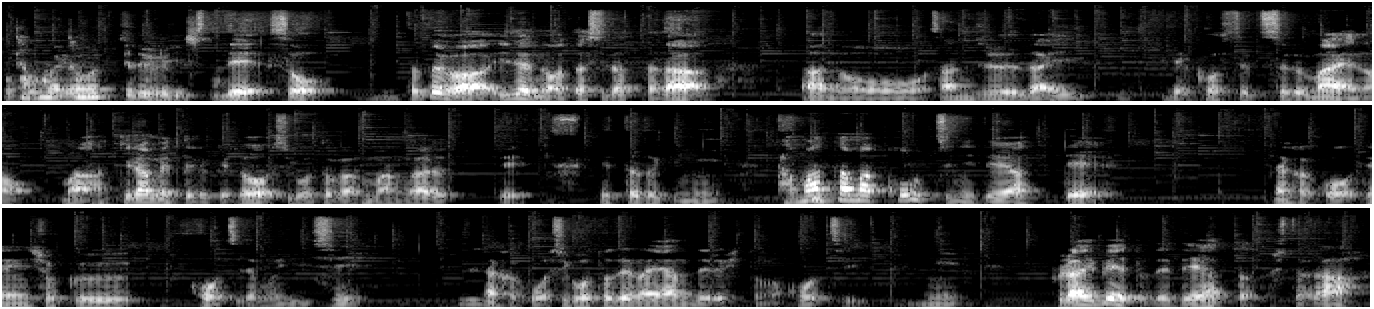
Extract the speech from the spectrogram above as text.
こたこが要注意ですかねで、そう。例えば、以前の私だったら、あの、30代で骨折する前の、まあ、諦めてるけど、仕事が不満があるって言った時に、たまたまコーチに出会って、なんかこう、転職コーチでもいいし、なんかこう、仕事で悩んでる人のコーチに、プライベートで出会ったとしたら、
